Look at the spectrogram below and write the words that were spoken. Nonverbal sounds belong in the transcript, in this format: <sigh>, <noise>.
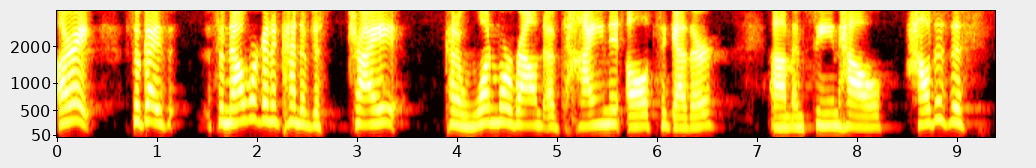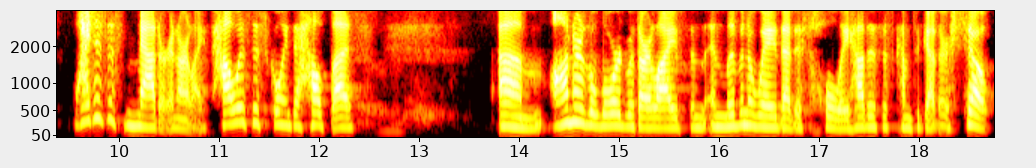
All right. So, guys, so now we're going to kind of just try kind of one more round of tying it all together um, and seeing how how does this why does this matter in our life? How is this going to help us um, honor the lord with our lives and, and live in a way that is holy? How does this come together? So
